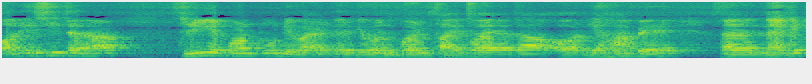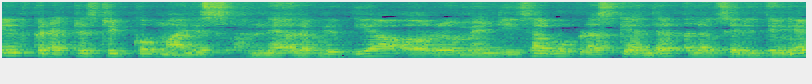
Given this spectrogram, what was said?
और इसी तरह थ्री अपॉइंट टू डिवाइड करके वन पॉइंट फाइव आया था और यहाँ पे नेगेटिव करेक्टरिस्टिक को माइनस हमने अलग लिख दिया और मेंटिसा को प्लस के अंदर अलग से लिख देंगे।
